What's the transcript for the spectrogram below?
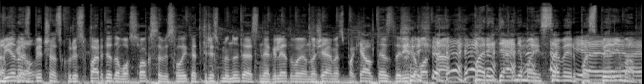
Vienas bičias, kuris spardydavo soksą visą laiką 3 minutės, negalėdavo jo nuo žemės pakelti, nes darydavo tą paridenimą į save ir paspirimą, jo,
